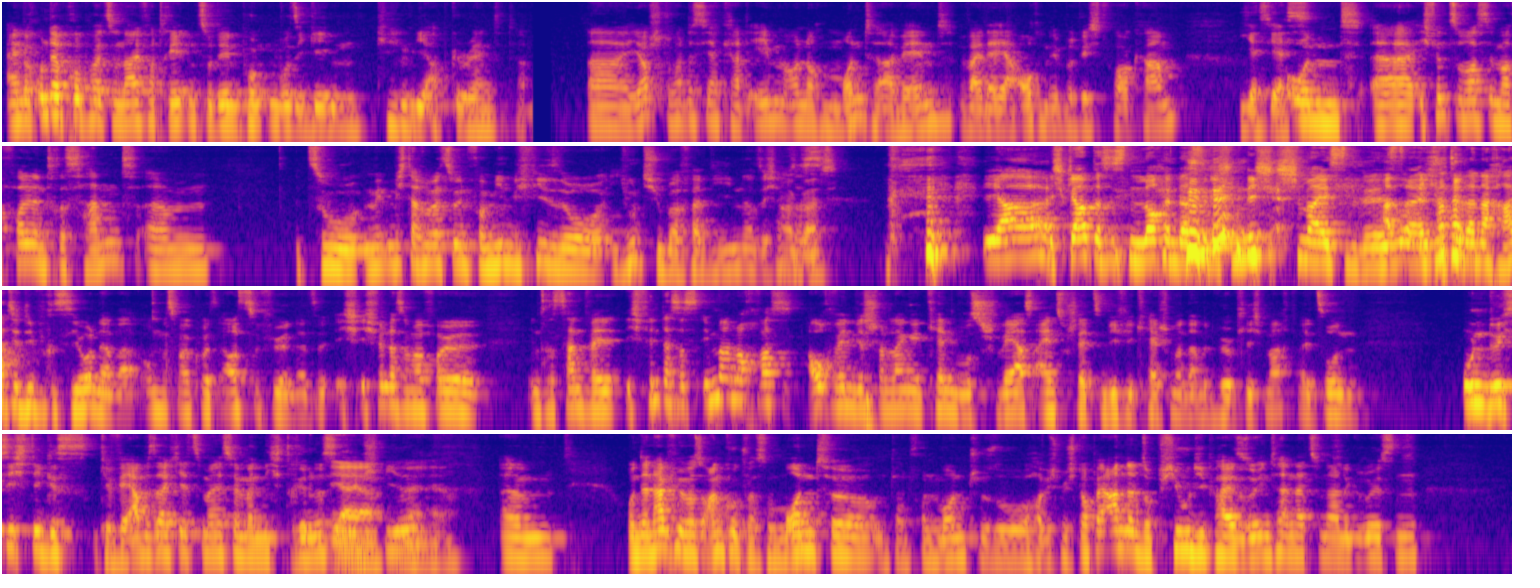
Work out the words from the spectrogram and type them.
einfach unterproportional vertreten zu den Punkten, wo sie gegen, gegen die abgerantet haben. Äh, Josh, du hattest ja gerade eben auch noch Monte erwähnt, weil der ja auch in dem Bericht vorkam. Yes, yes. Und äh, ich finde sowas immer voll interessant, ähm, zu, mi- mich darüber zu informieren, wie viel so YouTuber verdienen. Also ich habe oh das. Ja, Ich glaube, das ist ein Loch, in das du dich nicht schmeißen willst. also ich hatte danach harte Depressionen, aber um es mal kurz auszuführen. Also ich, ich finde das immer voll interessant, weil ich finde, das ist immer noch was, auch wenn wir es schon lange kennen, wo es schwer ist einzuschätzen, wie viel Cash man damit wirklich macht, weil es so ein undurchsichtiges Gewerbe, sag ich jetzt mal, ist, wenn man nicht drin ist ja, in dem ja, Spiel. ja. Ähm, und dann habe ich mir so angeguckt, was so Monte und dann von Monte so habe ich mich noch bei anderen, so PewDiePie, so internationale Größen.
